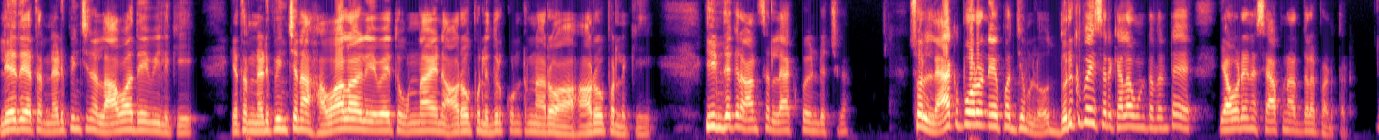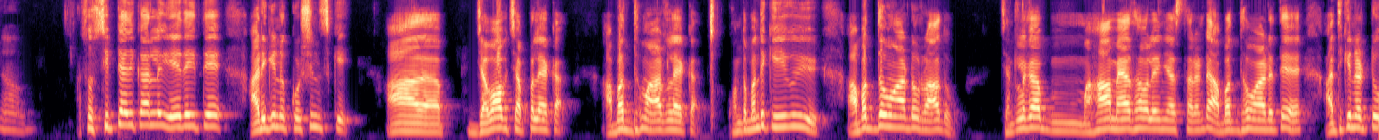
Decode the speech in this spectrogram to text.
లేదా ఇతను నడిపించిన లావాదేవీలకి ఇతను నడిపించిన హవాలాలు ఏవైతే ఉన్నాయని ఆరోపణలు ఎదుర్కొంటున్నారో ఆ ఆరోపణలకి ఈయన దగ్గర ఆన్సర్ లేకపోయి ఉండొచ్చుగా. సో లేకపోవడం నేపథ్యంలో దొరికిపోయేసరికి ఎలా ఉంటుందంటే ఎవడైనా శాపనార్థాలు పెడతాడు. సో సిట్ అధికారులు ఏదైతే అడిగిన క్వశ్చన్స్కి ఆ జవాబు చెప్పలేక అబద్ధం ఆడలేక కొంతమందికి అబద్ధం ఆడడం రాదు. జనరల్గా మహామేధావులు ఏం చేస్తారంటే అబద్ధం ఆడితే అతికినట్టు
